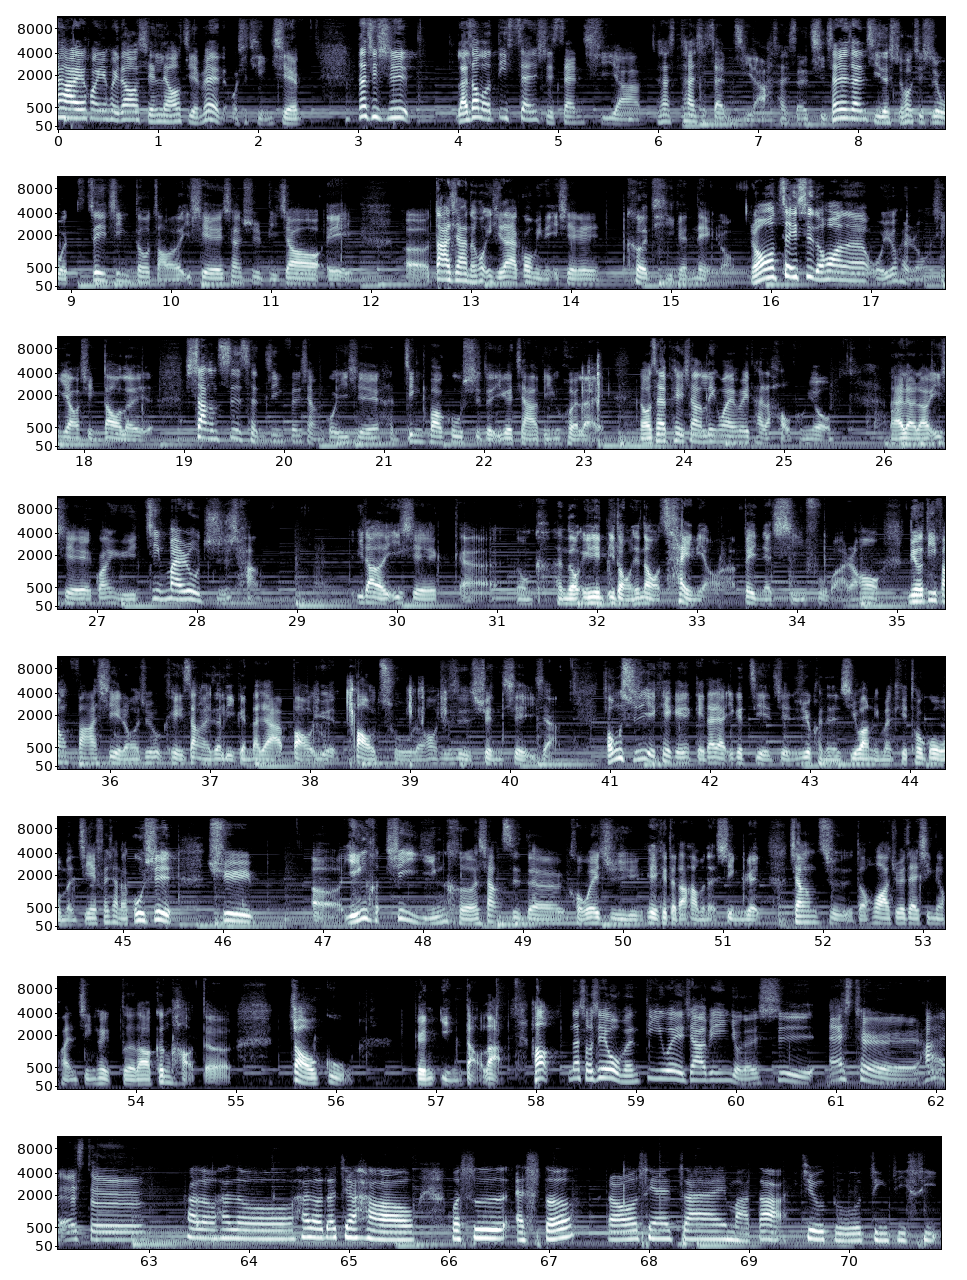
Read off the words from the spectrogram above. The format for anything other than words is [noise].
嗨嗨，欢迎回到闲聊姐妹，我是婷贤。那其实来到了第三十三期啊，它它是三集啦，三十三期，三十三集的时候，其实我最近都找了一些像是比较诶，呃，大家能够引起大家共鸣的一些课题跟内容。然后这一次的话呢，我又很荣幸邀请到了上次曾经分享过一些很劲爆故事的一个嘉宾回来，然后再配上另外一位他的好朋友，来聊聊一些关于进迈入职场。遇到了一些呃那种很多你你懂就那种菜鸟啊，被人家欺负啊，然后没有地方发泄，然后就可以上来这里跟大家抱怨、爆出，然后就是宣泄一下，同时也可以给给大家一个借鉴，就是可能希望你们可以透过我们今天分享的故事，去呃迎合去迎合上司的口味之余，可以可以得到他们的信任，这样子的话就会在新的环境会得到更好的照顾。跟引导啦。好，那首先我们第一位嘉宾有的是 Esther。Hi Esther。Hello Hello Hello，大家好，我是 Esther，然后现在在马大就读经济系。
